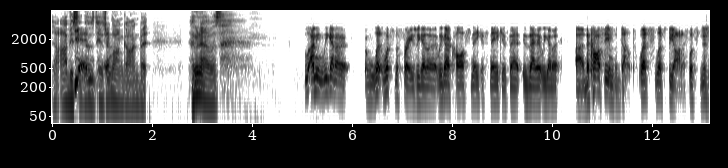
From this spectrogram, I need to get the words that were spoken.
you know, obviously yeah, those and, days are long gone, but who knows? I mean, we gotta. What what's the phrase? We gotta we gotta call a snake a snake. Is that is that it? We gotta. Uh, the Coliseum's a dump. Let's let's be honest. Let's just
